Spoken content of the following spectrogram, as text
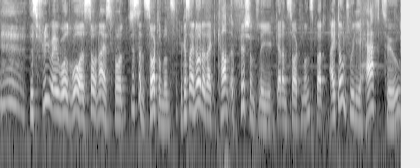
this freeway world war is so nice for just encirclements because I know that I can't efficiently get encirclements but I don't really have to,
